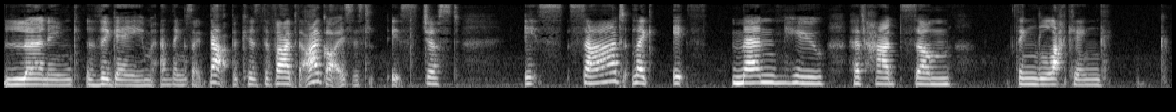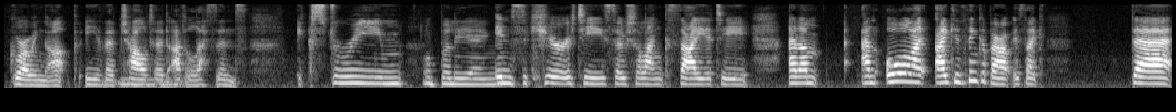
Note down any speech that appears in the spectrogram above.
learning the game and things like that because the vibe that I got is it's, it's just it's sad like it's men who have had something lacking growing up either childhood adolescence extreme Or bullying. insecurity, social anxiety, and um, and all I, I can think about is like there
